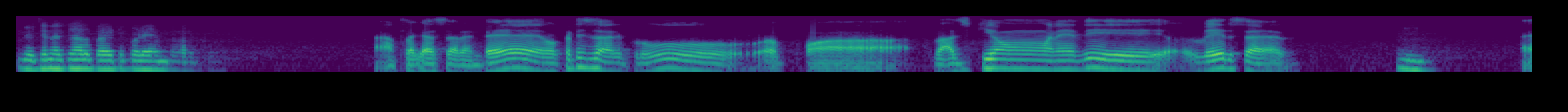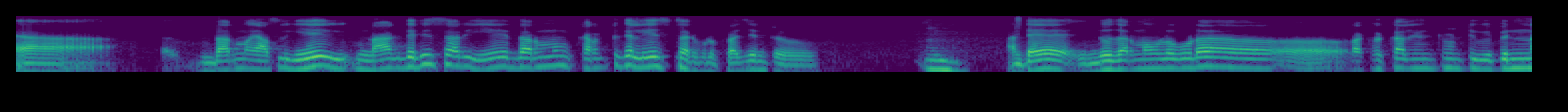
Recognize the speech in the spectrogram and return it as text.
నిజ నిజాలు బయటపడేంత వరకు. అట్లా కాదు సార్. అంటే ఒకటి సార్ ఇప్పుడు రాజకీయం అనేది వేరు సార్. ధర్మం అసలు ఏ నాకు తెలియదు సార్ ఏ ధర్మం కరెక్ట్గా లేదు సార్ ఇప్పుడు ప్రజెంట్. అంటే హిందూ ధర్మంలో కూడా రకరకాలైనటువంటి విభిన్న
